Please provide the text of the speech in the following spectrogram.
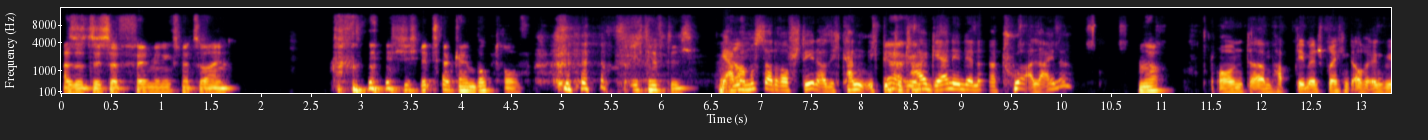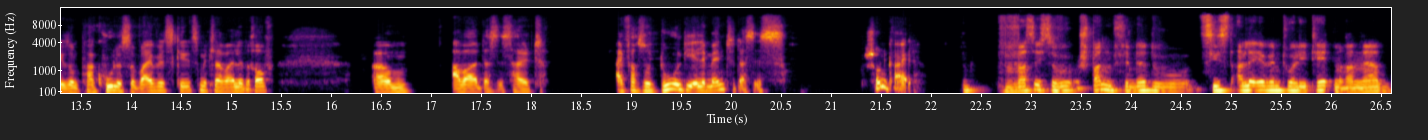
Also deshalb fällt mir nichts mehr zu ein. ich hätte da keinen Bock drauf. Das ist echt heftig. Ja, man muss da drauf stehen. Also ich kann, ich bin Ja, total eben. gerne in der Natur alleine. Ja, und ähm, habe dementsprechend auch irgendwie so ein paar coole Survival-Skills mittlerweile drauf. Ähm, aber das ist halt einfach so du und die Elemente, das ist schon geil. Was ich so spannend finde, du ziehst alle Eventualitäten ran, ne?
